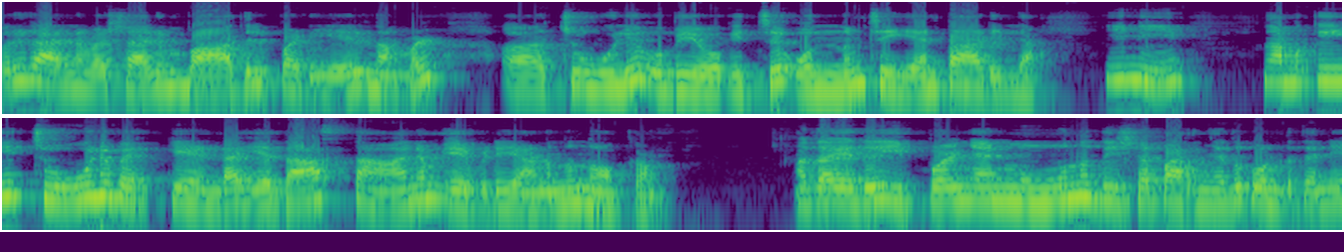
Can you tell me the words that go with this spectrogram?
ഒരു കാരണവശാലും വാതിൽപ്പടിയിൽ നമ്മൾ ചൂൽ ഉപയോഗിച്ച് ഒന്നും ചെയ്യാൻ പാടില്ല. ഇനി നമുക്ക് ഈ ചൂൽ വെക്കേണ്ട യഥാസ്ഥാനം എവിടെയാണെന്ന് നോക്കാം. അതായത് ഇപ്പോൾ ഞാൻ മൂന്ന് ദിശ പറഞ്ഞത് കൊണ്ട് തന്നെ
